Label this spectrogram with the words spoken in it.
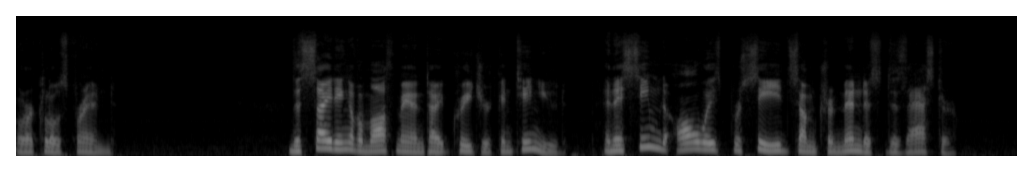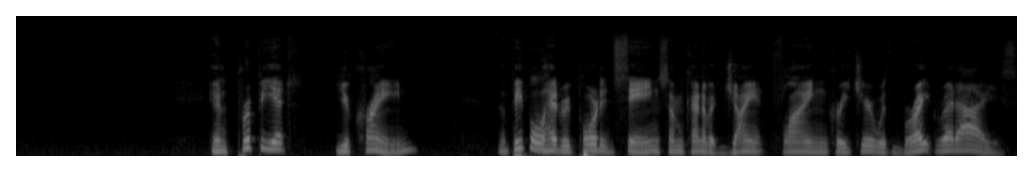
or a close friend. The sighting of a Mothman type creature continued, and they seemed to always precede some tremendous disaster. In Pripyat, Ukraine, the people had reported seeing some kind of a giant flying creature with bright red eyes.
